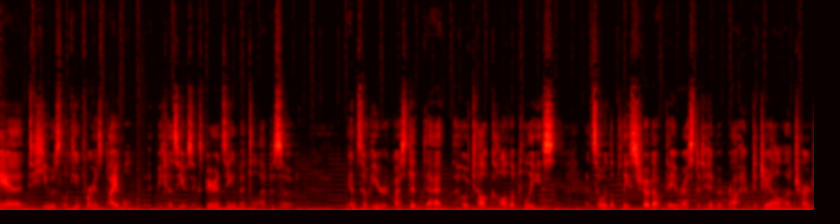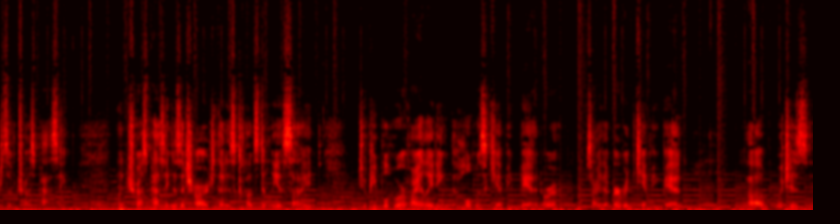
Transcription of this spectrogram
and he was looking for his Bible because he was experiencing a mental episode. And so he requested that the hotel call the police. And so when the police showed up, they arrested him and brought him to jail on charges of trespassing. And trespassing is a charge that is constantly assigned to people who are violating the homeless camping ban, or sorry, the urban camping ban, um, which is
